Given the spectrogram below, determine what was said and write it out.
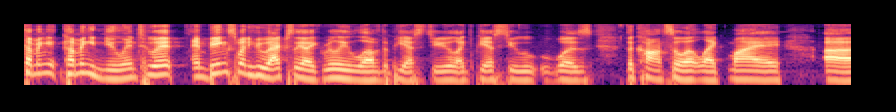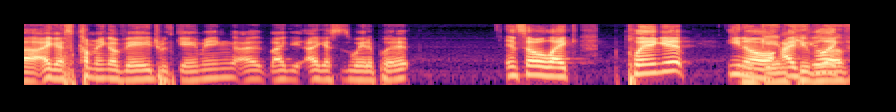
coming coming new into it and being somebody who actually like really loved the PS2 like PS2 was the console at like my uh I guess coming of age with gaming uh, like I guess is the way to put it and so like playing it you know I feel like?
